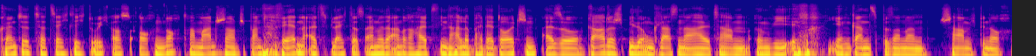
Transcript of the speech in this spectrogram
Könnte tatsächlich durchaus auch noch dramatischer und spannender werden als vielleicht das ein oder andere Halbfinale bei der Deutschen. Also gerade Spiele um Klassenerhalt haben irgendwie immer ihren ganz besonderen Charme. Ich bin auch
